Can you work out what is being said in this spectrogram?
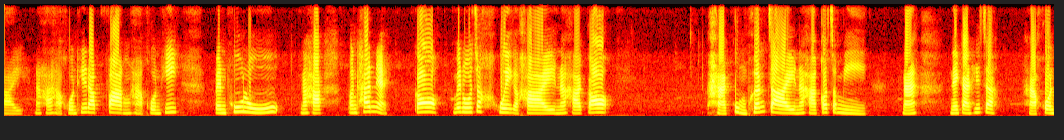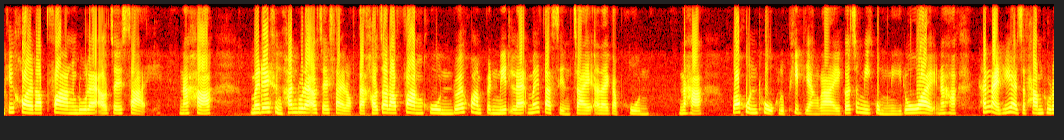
ายนะคะ หาคนที่รับฟัง หาคนที่เป็นผู้รู้นะคะ บางท่านเนี่ยก็ไม่รู้จะคุยกับใครนะคะ ก็ หากลุ่มเพื่อนใจนะคะก็จะมีนะในการที่จะหาคนที่คอยรับฟังดูแลเอาใจใส่นะคะ ไม่ได้ถึงขั้นดูแลเอาใจใส่หรอกแต่เขาจะรับฟังคุณด้วยความเป็นมิตร และไม่ตัดสินใจอะไรกับคุณนะคะ ว่าคุณถูกหรือผิดอย่างไรก็จะมีกลุ่มนี้ด้วยนะคะท่านไหนที่อยากจะทำธุร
